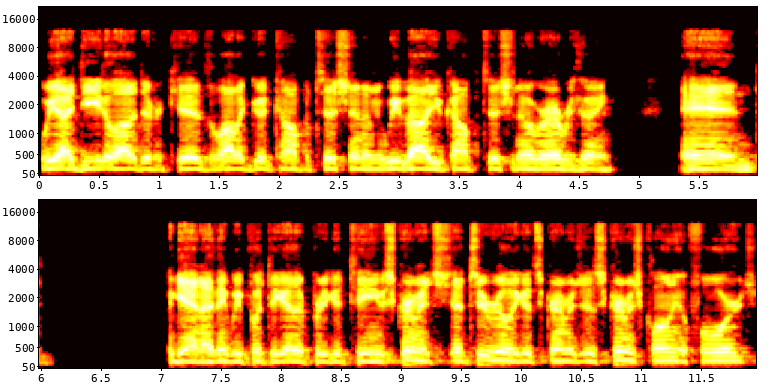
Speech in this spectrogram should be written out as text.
we ID'd a lot of different kids, a lot of good competition. I mean, we value competition over everything, and again, I think we put together a pretty good team. Scrimmage had two really good scrimmages. Scrimmage Colonial Forge,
